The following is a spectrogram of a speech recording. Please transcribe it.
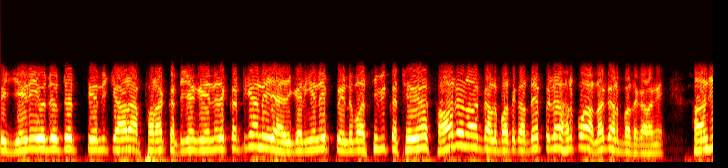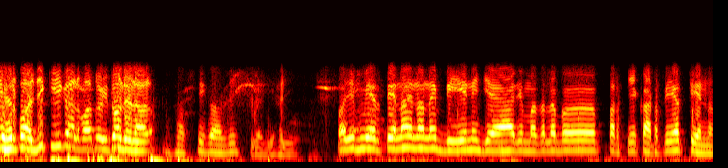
ਕਿ ਜਿਹੜੀ ਉਹਦੇ ਉੱਤੇ ਤਿੰਨ ਚਾਰ ਐਫਆਰ ਕੱਟੀਆਂ ਗਈਆਂ ਨੇ ਤੇ ਕੱਟੀਆਂ ਨਜਾਇਜ਼ ਕਰੀਆਂ ਨੇ। ਪਿੰਡ ਵਾਸੀ ਵੀ ਇਕੱਠੇ ਹੋਏ ਸਾਰੇ ਨਾਲ ਗੱਲਬਾਤ ਕਰਦੇ ਆ। ਪਹਿਲਾਂ ਹਰਪਾਲ ਨਾਲ ਗੱਲਬਾਤ ਕਰਾਂਗੇ। ਹਾਂਜੀ ਹਰਪਾਲ ਜੀ ਕੀ ਗੱਲਬਾਤ ਹੋਈ ਤੁਹਾਡੇ ਨਾਲ? ਸਤਿ ਸ਼੍ਰੀ ਅਕਾਲ ਜੀ। ਹਾਂਜੀ ਹਾਂਜੀ। ਭਾਜੀ ਮੇਰੇ ਤੇ ਨਾ ਇਹਨਾਂ ਨੇ ਬੇਨਜਾਇਜ਼ ਮਤਲਬ ਪਰਚੇ ਕੱਟਦੇ ਆ ਤਿੰਨ।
